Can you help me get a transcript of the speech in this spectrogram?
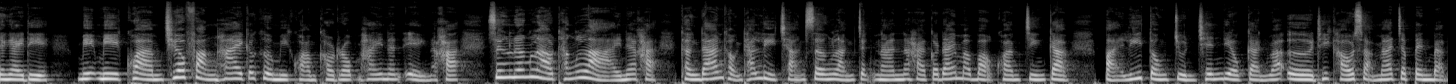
ยังไงดีมีมีความเชื่อฟังให้ก็คือมีความเคารพให้นั่นเองนะคะ ซึ่งเรื่องราวทั้งหลายเนี่ยค่ะทางด้านของท่านหลี่ฉางเซิงหลังจากนั้นนะคะ ก็ได้มาบอกความจริงกับป่ายลี่ตงจุนเช่นเดียวกันว่าเออที่เขาสามารถจะเป็นแบบ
